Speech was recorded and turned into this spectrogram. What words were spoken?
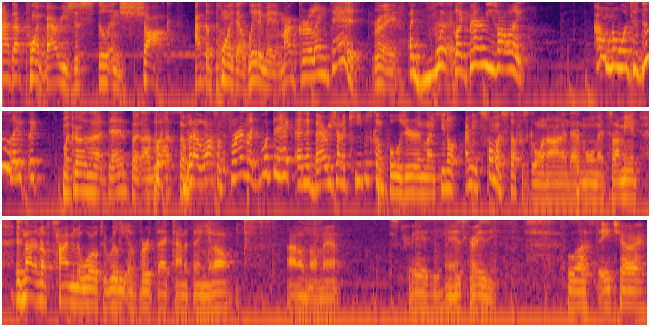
at that point Barry's just still in shock. At the point that wait a minute, my girl ain't dead. Right. Like what? Like Barry's all like, I don't know what to do. Like like. My girl's are not dead, but I But, lost some. but I lost a friend. Like what the heck? And then Barry's trying to keep his composure and like you know, I mean, so much stuff was going on in that moment. So I mean, there's not enough time in the world to really avert that kind of thing. You know? I don't know, man. It's crazy. Yeah, it's crazy. Lost HR.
